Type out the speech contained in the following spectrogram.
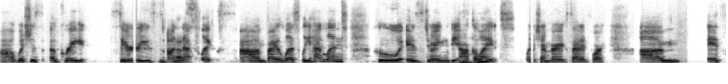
uh, which is a great series on Yes. Netflix um, by Leslie Headland, who is doing The Mhm. Acolyte, which I'm very excited for. Um, it's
